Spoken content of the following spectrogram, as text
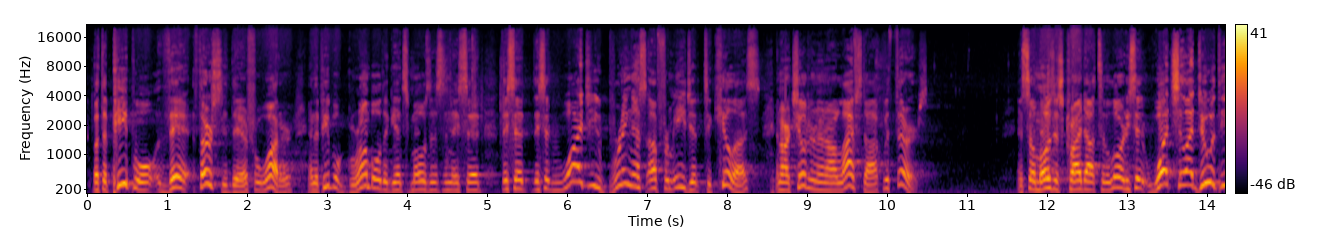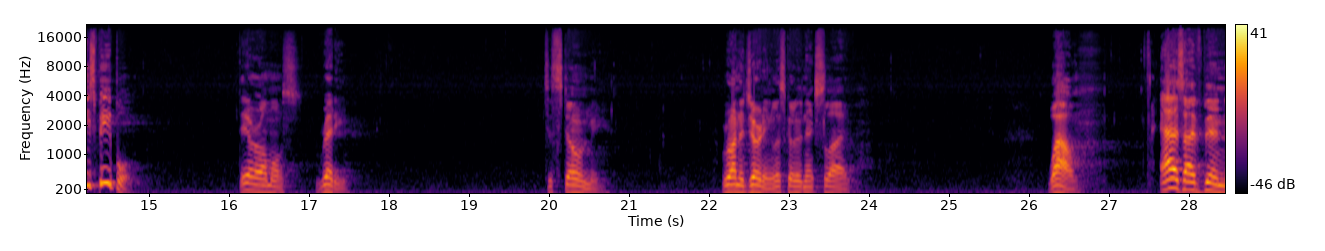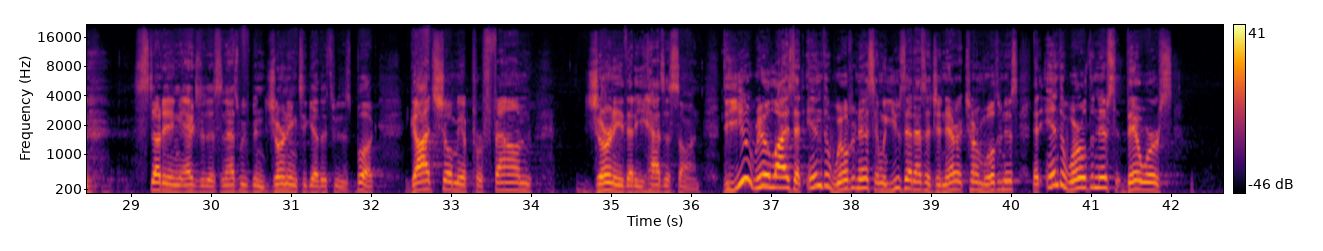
But the people there, thirsted there for water, and the people grumbled against Moses, and they said, they, said, they said, Why do you bring us up from Egypt to kill us and our children and our livestock with thirst? And so Moses cried out to the Lord. He said, What shall I do with these people? They are almost ready to stone me. We're on a journey. Let's go to the next slide. Wow. As I've been studying Exodus and as we've been journeying together through this book, God showed me a profound journey that He has us on. Do you realize that in the wilderness, and we use that as a generic term, wilderness, that in the wilderness there were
